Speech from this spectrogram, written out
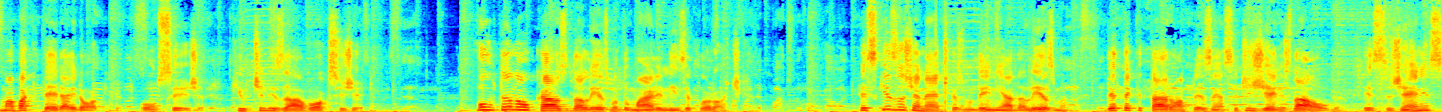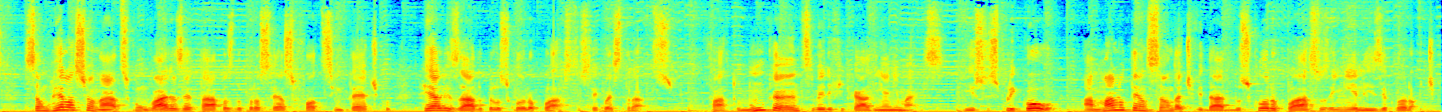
uma bactéria aeróbica, ou seja, que utilizava o oxigênio. Voltando ao caso da lesma do mar Elysia clorótica. Pesquisas genéticas no DNA da lesma detectaram a presença de genes da alga. Esses genes são relacionados com várias etapas do processo fotossintético realizado pelos cloroplastos sequestrados, fato nunca antes verificado em animais. Isso explicou a manutenção da atividade dos cloroplastos em Elysia clorótica.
